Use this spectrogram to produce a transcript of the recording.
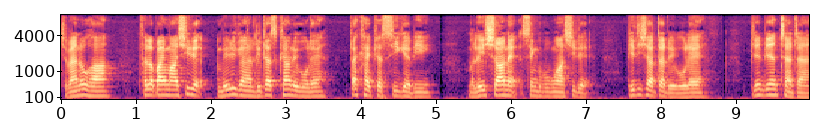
ဂျပန်တို့ဟာ ဖိလစ်ပိုင်မှာရှိတဲ့အမေရိကန်လီတက်စခန်းတွေကိုလည်းတိုက်ခိုက်ဖျက်ဆီးခဲ့ပြီးမလေးရှားနဲ့စင်ကာပူမှာရှိတဲ့ဗြိတိရှတပ်တွေကိုလည်းပြင်းပြင်းထန်ထန်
